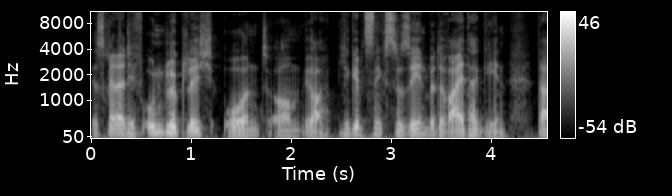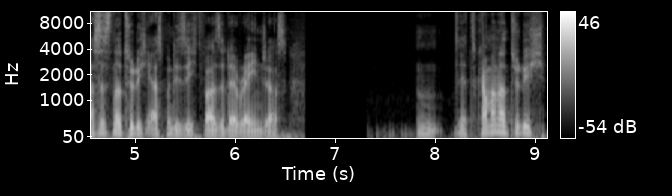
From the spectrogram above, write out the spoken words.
ist relativ unglücklich und ähm, ja, hier gibt es nichts zu sehen, bitte weitergehen. Das ist natürlich erstmal die Sichtweise der Rangers. Hm, jetzt kann man natürlich,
